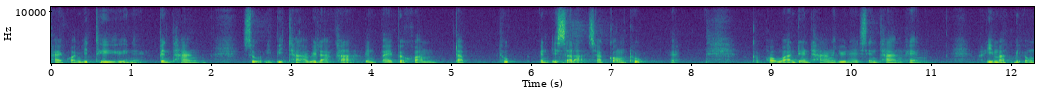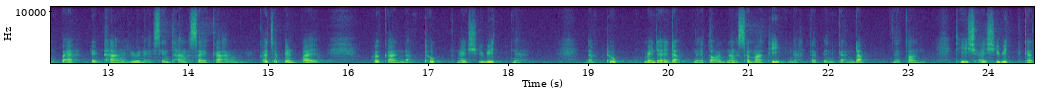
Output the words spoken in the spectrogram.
คลายความยึดถือเนี่ยเป็นทางสู่นิพิทาวิลาคะเป็นไปเพื่อความดับทุกข์เป็นอิสระจากกองทุกข์นะก็เพราะว่าเดินทางอยู่ในเส้นทางแห่งริมักมีองค์ 8 เดินทางอยู่ในเส้นทางสายกลาง ก็จะเป็นไปเพื่อการดับทุกข์ในชีวิตเนี่ยดับทุกข์ไม่ได้ดับในตอนนั่งสมาธินะแต่เป็นการดับในตอนที่ใช้ชีวิตกัน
